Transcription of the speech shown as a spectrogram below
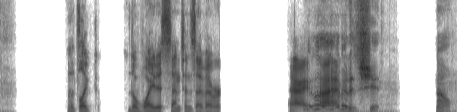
That's like the whitest sentence I've ever. All right. Look, look I'm- at his shit. No.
